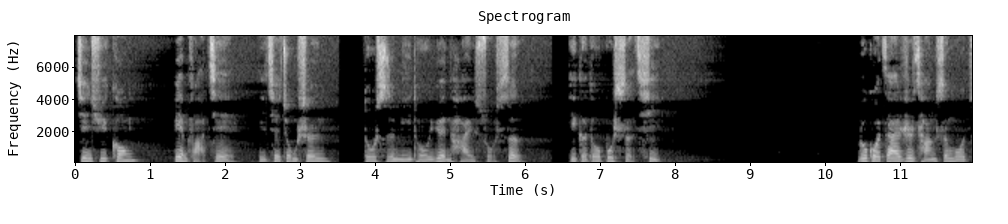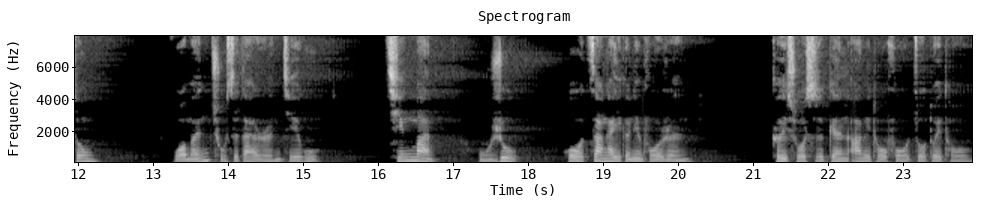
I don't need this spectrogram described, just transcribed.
尽虚空遍法界，一切众生都是弥陀愿海所摄。一个都不舍弃。如果在日常生活中，我们处事待人接物，轻慢、侮辱或障碍一个念佛人，可以说是跟阿弥陀佛做对头。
